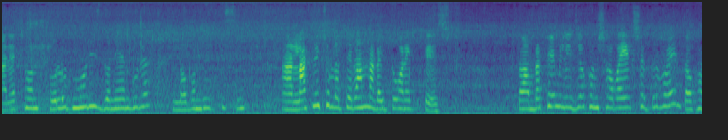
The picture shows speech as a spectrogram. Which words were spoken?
আর এখন হলুদ মরিচ, ধনিয়ার গুঁড়া, লবণ দিতেছি। আর লাকড়ি চুলাতে রান্নাটাই তো অনেক টেস্ট তো আমরা ফ্যামিলি যখন সবাই একসাথে হই তখন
